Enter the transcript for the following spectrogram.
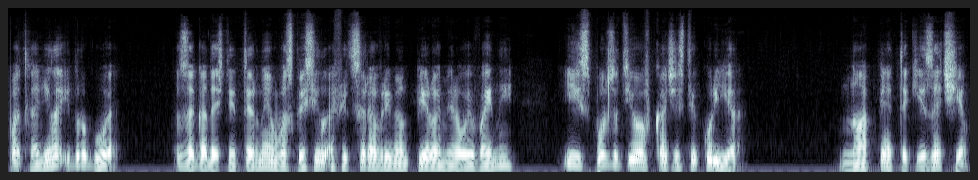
Подходило и другое. Загадочный Тернем воскресил офицера времен Первой мировой войны и использует его в качестве курьера. Но опять-таки зачем?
